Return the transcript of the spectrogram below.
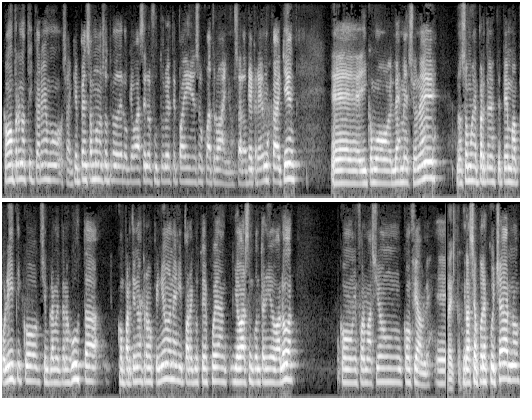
cómo pronosticaremos, o sea, qué pensamos nosotros de lo que va a ser el futuro de este país en esos cuatro años, o sea, lo que creemos cada quien. Eh, y como les mencioné, no somos expertos en este tema político, simplemente nos gusta, compartir nuestras opiniones y para que ustedes puedan llevarse un contenido de valor con información confiable. Eh, gracias por escucharnos,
